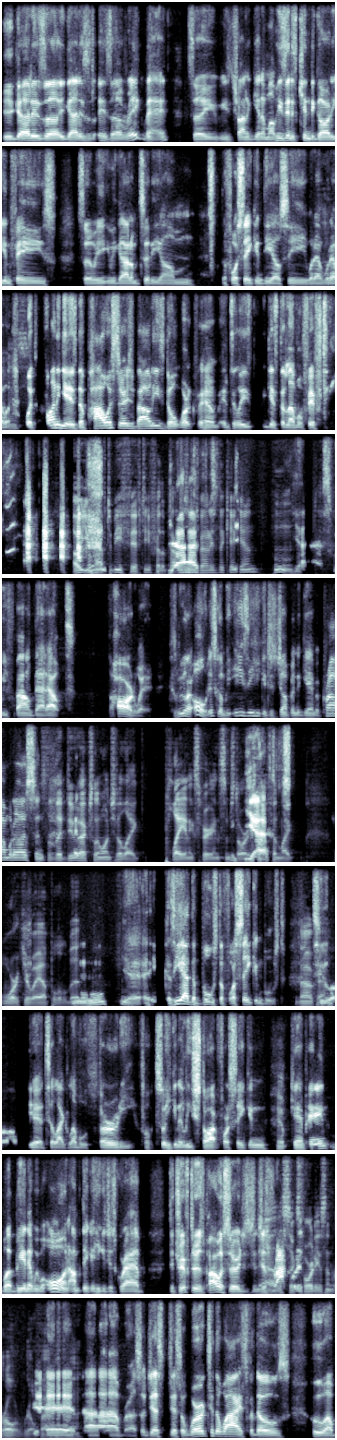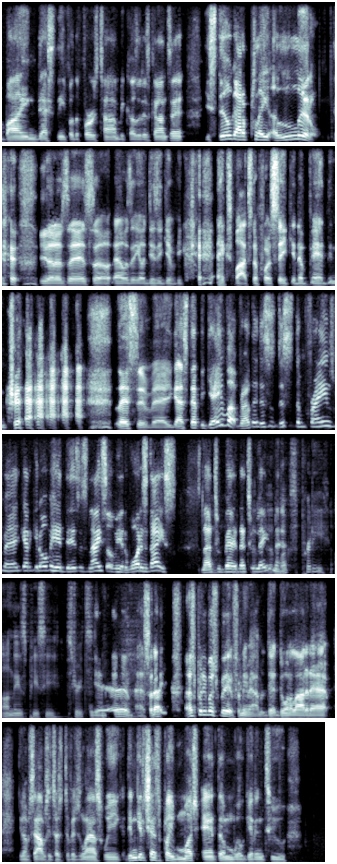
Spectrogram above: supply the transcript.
He got his uh he got his his uh rig, man. So he- he's trying to get him up. He's in his kindergarten phase. So we, we got him to the um the Forsaken DLC, whatever, Oh, whatever. nice. What's funny is the power surge bounties don't work for him until he gets to level 50. oh, you have to be fifty for the power Yes. surge bounties to kick in. Hmm. Yes, we found that out the hard way because we were like, "Oh, this is gonna be easy. He could just jump into Gambit Prime with us." And So they do actually want you to like play and experience some story Yes. stuff and like work your way up a little bit. Mhm. yeah, because he had the boost, the Forsaken boost, Okay. to uh, yeah, to like level thirty, for, so he can at least start Forsaken Yep. campaign. But being that we were on, I'm thinking he could just grab the Drifters Power Surge and just yeah, rock with six forties and roll real fast. Yeah, nah, bro. So just just a word to the wise for those who are buying Destiny for the first time because of this content. You still got to play a little. you know what I'm saying? So that was a yo Dizzy give me Xbox the Forsaken abandoned. Listen, man, you gotta step your game up, brother. This is this is the frames, man. You gotta get over here, Diz. It's nice over here. The water's nice. It's not too bad, not too It- late, it man. looks pretty on these PC streets. Yeah, man. So that that's pretty much been it for me, man. I'm doing a lot of that. You know, what I'm saying obviously touched division last week. Didn't get a chance to play much Anthem. We'll get into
